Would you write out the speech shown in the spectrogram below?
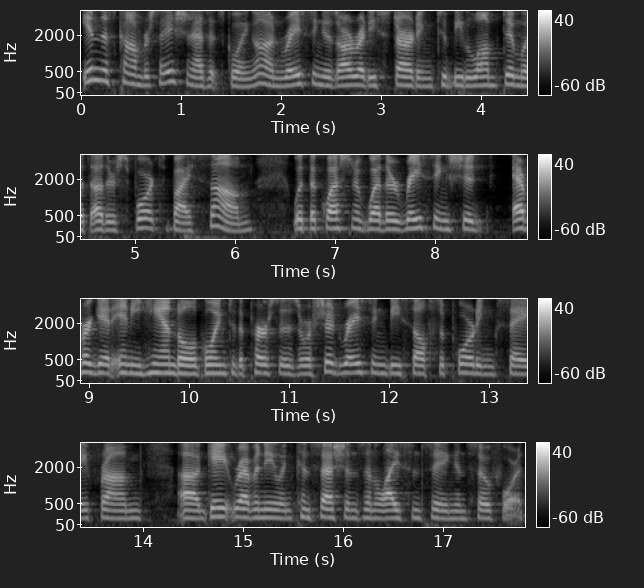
in this conversation as it's going on, racing is already starting to be lumped in with other sports by some, with the question of whether racing should ever get any handle going to the purses, or should racing be self supporting, say, from uh, gate revenue and concessions and licensing and so forth?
